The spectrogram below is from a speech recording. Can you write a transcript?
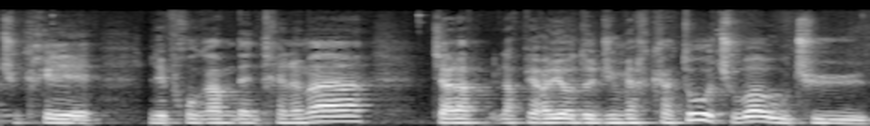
tu crées les programmes d'entraînement, tu as la, période du mercato, tu vois, où tu,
